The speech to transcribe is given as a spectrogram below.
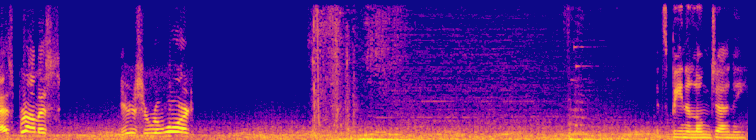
As promised, here's your reward. It's been a long journey.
